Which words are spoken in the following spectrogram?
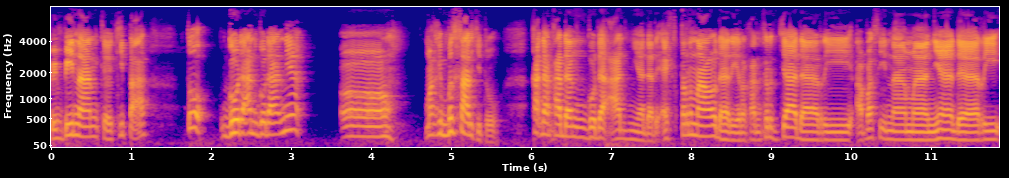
pimpinan ke kita, tuh godaan-godaannya uh, makin besar gitu. Kadang-kadang godaannya dari eksternal, dari rekan kerja, dari apa sih namanya, dari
